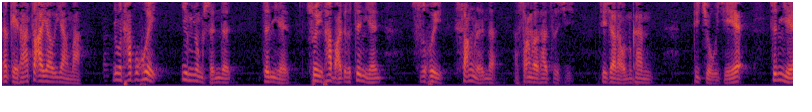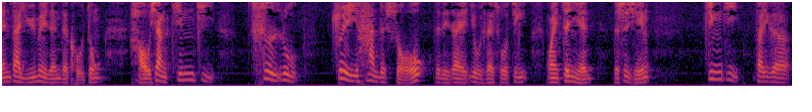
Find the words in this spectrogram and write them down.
要给他炸药一样吗？因为他不会应用神的真言，所以他把这个真言是会伤人的，伤到他自己。接下来我们看第九节，真言在愚昧人的口中，好像荆棘刺入。醉汉的手，这里在又在说经关于真言的事情。经济在一个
